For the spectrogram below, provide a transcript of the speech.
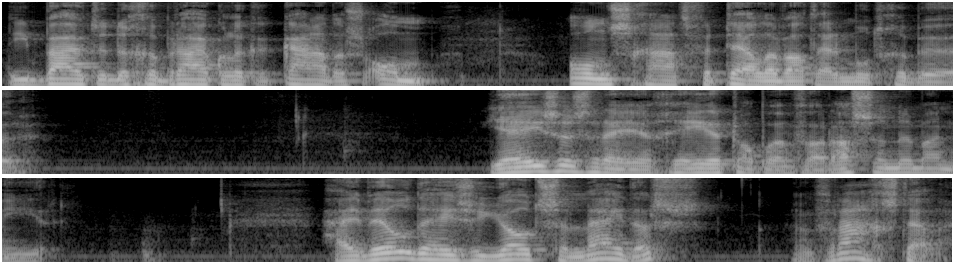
die buiten de gebruikelijke kaders om ons gaat vertellen wat er moet gebeuren? Jezus reageert op een verrassende manier. Hij wil deze Joodse leiders een vraag stellen.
